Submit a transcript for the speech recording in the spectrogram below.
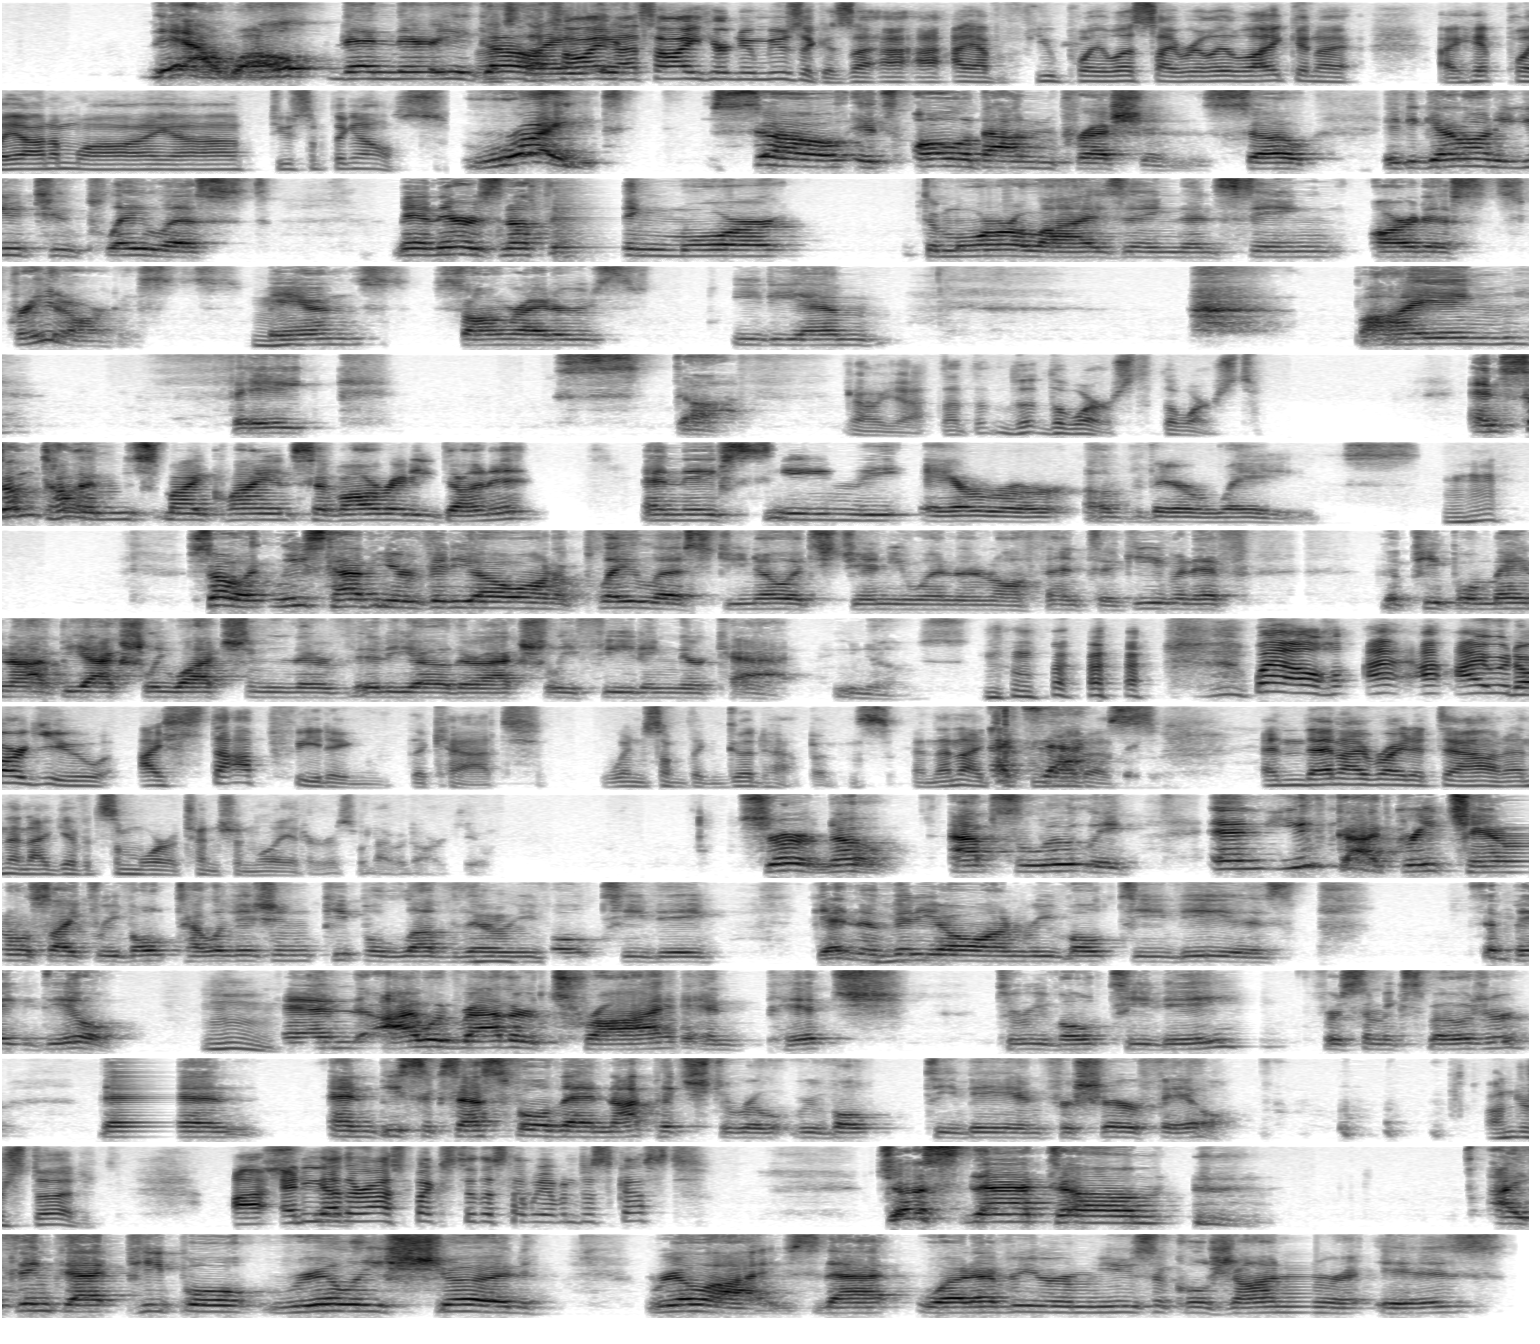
Yeah, well, then there you go. That's, that's how, I, if, that's how I hear new music. Is I, I, I have a few playlists I really like, and I I hit play on them while I uh, do something else. Right. So it's all about impressions. So if you get on a YouTube playlist, man, there is nothing more demoralizing than seeing artists, great artists, mm-hmm. bands, songwriters, EDM, buying fake stuff. Oh yeah, the, the, the worst, the worst. And sometimes my clients have already done it and they've seen the error of their ways. Mm-hmm. So at least having your video on a playlist, you know it's genuine and authentic, even if the people may not be actually watching their video, they're actually feeding their cat. Who knows? well, I, I would argue I stop feeding the cat when something good happens, and then I take exactly. notice, and then I write it down, and then I give it some more attention later. Is what I would argue. Sure. No. Absolutely. And you've got great channels like Revolt Television. People love their mm-hmm. Revolt TV. Getting a mm-hmm. video on Revolt TV is it's a big deal. Mm. And I would rather try and pitch to Revolt TV for some exposure than and be successful than not pitch to Re- Revolt TV and for sure fail. Understood. Uh, sure. Any other aspects to this that we haven't discussed? Just that um, I think that people really should realize that whatever your musical genre is,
